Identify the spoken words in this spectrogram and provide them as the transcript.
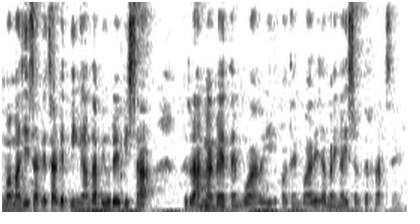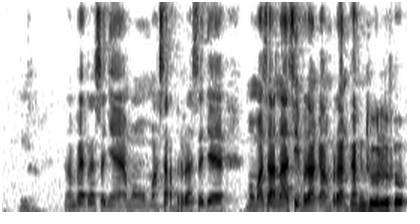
masih sakit-sakit pinggang tapi udah bisa gerak nggak Hmm. kayak tempo hari. Kalau tempo hari sampai nggak bisa gerak saya. Iya. Sampai rasanya mau masak beras aja, mau masak nasi berangkang-berangkang dulu.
